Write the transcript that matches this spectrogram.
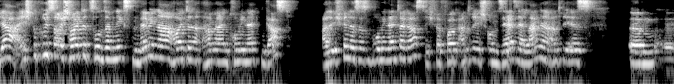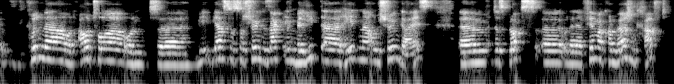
Ja, ich begrüße euch heute zu unserem nächsten Webinar. Heute haben wir einen prominenten Gast. Also ich finde, es ist ein prominenter Gast. Ich verfolge André schon sehr, sehr lange. André ist ähm, äh, Gründer und Autor und äh, wie, wie, hast du es so schön gesagt, eben beliebter Redner und Schöngeist ähm, des Blogs äh, oder der Firma Conversion Kraft,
